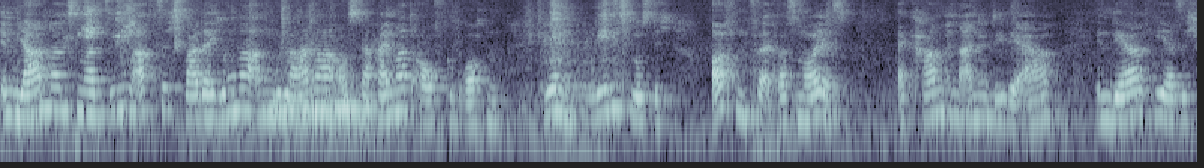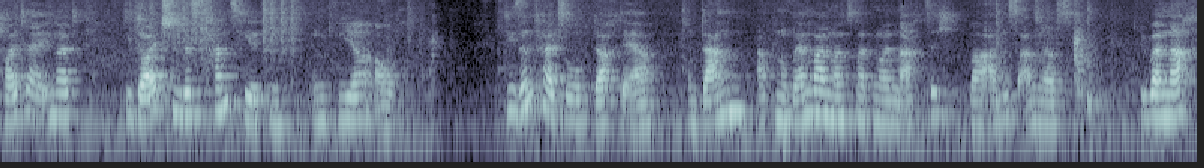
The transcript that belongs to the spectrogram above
Im Jahr 1987 war der junge Angolaner aus der Heimat aufgebrochen. Jung, lebenslustig, offen für etwas Neues. Er kam in eine DDR, in der, wie er sich heute erinnert, die Deutschen Distanz hielten und wir auch. Die sind halt so, dachte er. Und dann, ab November 1989, war alles anders. Über Nacht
